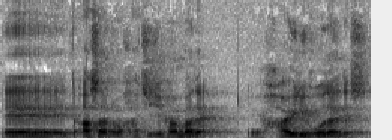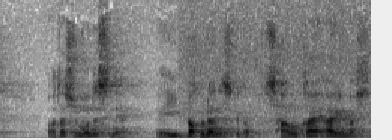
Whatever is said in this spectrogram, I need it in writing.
えー、朝の8時半まで、え入り放題です。私もですね、え1泊なんですけど3回入りました、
